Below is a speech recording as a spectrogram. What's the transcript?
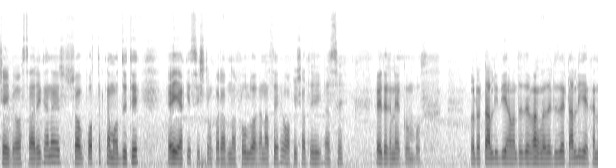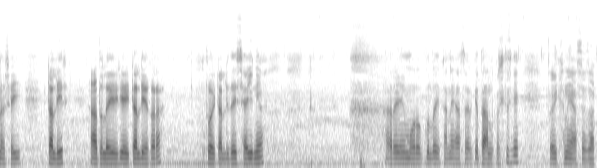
সেই ব্যবস্থা। আর এখানে সব প্রত্যেকটা মসজিদে এই একই সিস্টেম করা আপনার ফুল বাগান আছে অফিস সাথেই আছে। এই দেখেন এক গম্বুজ। ওটা টালি দিয়ে আমাদের যে বাংলাদেশে যে টালি এখানে সেই টালির আদলে এই টালি করা। তো ওই টালি দিয়ে ছাই নেওয়া আর এই মোরগগুলো এখানে আছে আর কি দান করেছে। তো এখানে আছে, যাক।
